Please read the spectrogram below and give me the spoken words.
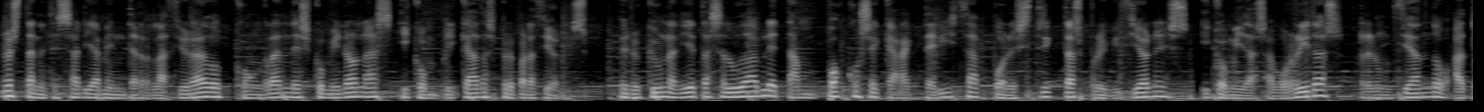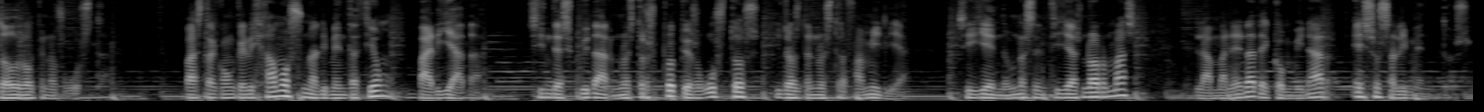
no está necesariamente relacionado con grandes comilonas y complicadas preparaciones, pero que una dieta saludable tampoco se caracteriza por estrictas prohibiciones y comidas aburridas, renunciando a todo lo que nos gusta. Basta con que elijamos una alimentación variada, sin descuidar nuestros propios gustos y los de nuestra familia, siguiendo unas sencillas normas la manera de combinar esos alimentos.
